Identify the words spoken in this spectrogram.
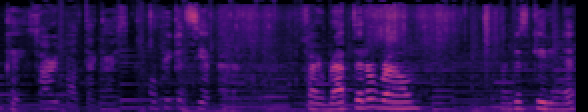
Okay, sorry about that guys. Hope you can see it better. So I wrapped it around. I'm just getting it.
